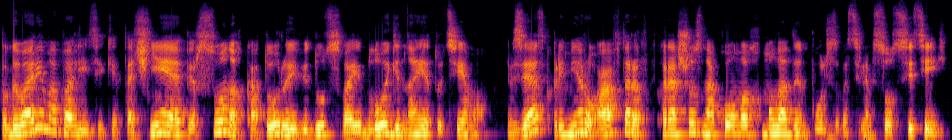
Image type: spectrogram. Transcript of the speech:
Поговорим о политике, точнее о персонах, которые ведут свои блоги на эту тему. Взять, к примеру, авторов, хорошо знакомых молодым пользователям соцсетей.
